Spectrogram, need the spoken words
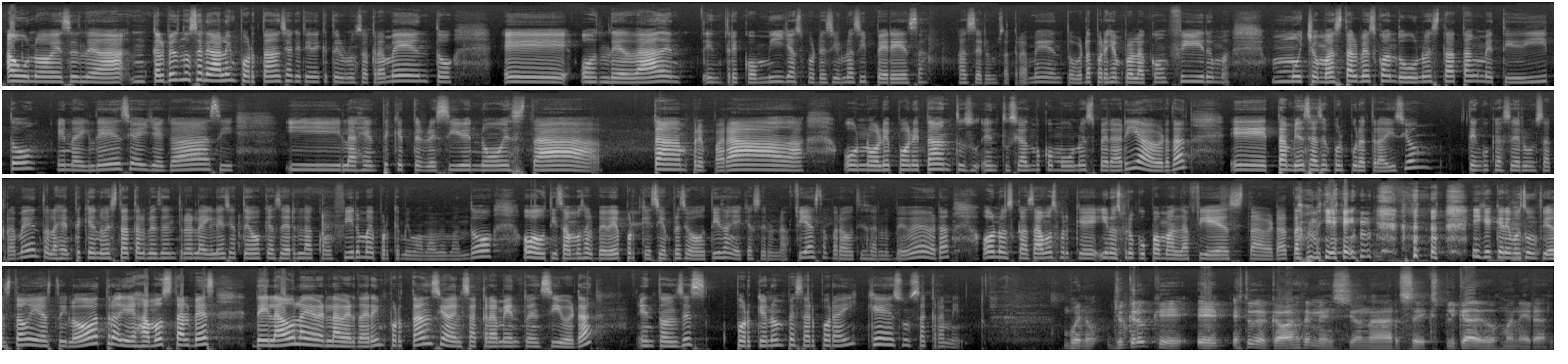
A uno a veces le da, tal vez no se le da la importancia que tiene que tener un sacramento, eh, o le da, entre comillas, por decirlo así, pereza hacer un sacramento, ¿verdad? Por ejemplo, la confirma, mucho más tal vez cuando uno está tan metidito en la iglesia y llegas y, y la gente que te recibe no está tan preparada o no le pone tanto entusiasmo como uno esperaría, ¿verdad? Eh, también se hacen por pura tradición tengo que hacer un sacramento, la gente que no está tal vez dentro de la iglesia, tengo que hacer la confirma porque mi mamá me mandó, o bautizamos al bebé porque siempre se bautizan y hay que hacer una fiesta para bautizar al bebé, ¿verdad? O nos casamos porque y nos preocupa más la fiesta, ¿verdad? También. y que queremos un fiestón y esto y lo otro, y dejamos tal vez de lado la, la verdadera importancia del sacramento en sí, ¿verdad? Entonces, ¿por qué no empezar por ahí? ¿Qué es un sacramento? Bueno, yo creo que eh, esto que acabas de mencionar se explica de dos maneras.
